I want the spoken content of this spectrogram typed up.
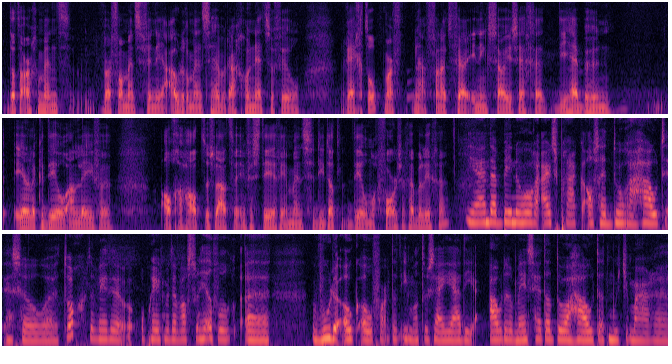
dat argument. Waarvan mensen vinden, ja, oudere mensen hebben daar gewoon net zoveel recht op. Maar ja, vanuit ver innings zou je zeggen, die hebben hun eerlijke deel aan leven al gehad. Dus laten we investeren in mensen die dat deel nog voor zich hebben liggen. Ja, en daarbinnen horen uitspraken als het dorre hout en zo, uh, toch? Er werden op een gegeven moment, er was toen heel veel uh, woede ook over. Dat iemand toen zei, ja, die oudere mensen, dat doorhout, dat moet je maar... Uh,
